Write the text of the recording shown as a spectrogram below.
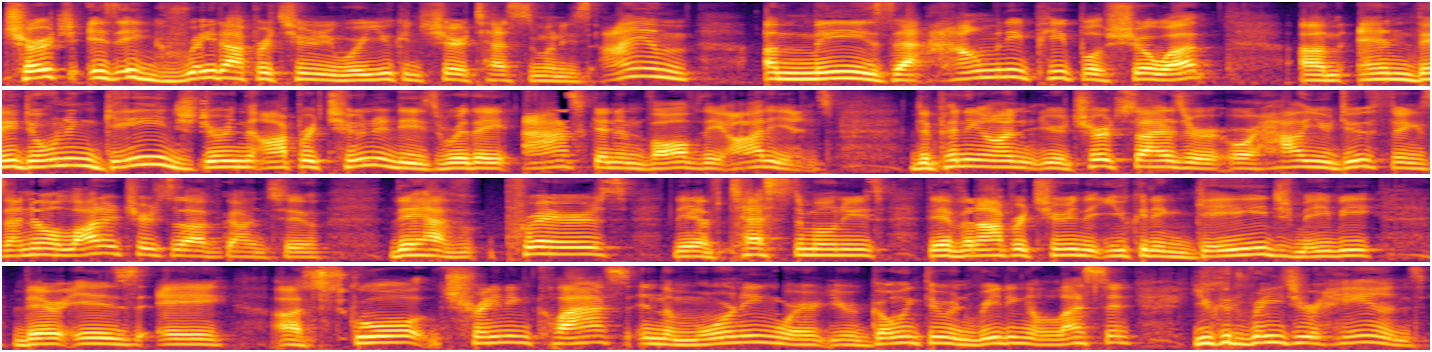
church is a great opportunity where you can share testimonies. I am amazed at how many people show up um, and they don't engage during the opportunities where they ask and involve the audience depending on your church size or, or how you do things. I know a lot of churches I've gone to, they have prayers, they have testimonies, they have an opportunity that you can engage. Maybe there is a, a school training class in the morning where you're going through and reading a lesson. You could raise your hands.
